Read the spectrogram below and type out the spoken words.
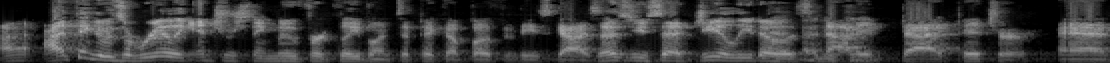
I, I, think it was a really interesting move for Cleveland to pick up both of these guys. As you said, Giolito yeah, is not a bad pitcher, and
